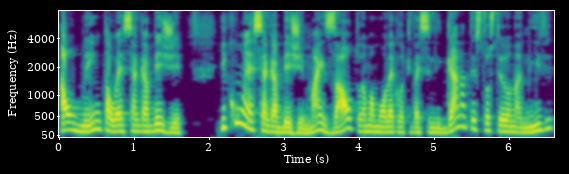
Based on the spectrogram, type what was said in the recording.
aumenta o SHBG. E com o SHBG mais alto, é uma molécula que vai se ligar na testosterona livre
